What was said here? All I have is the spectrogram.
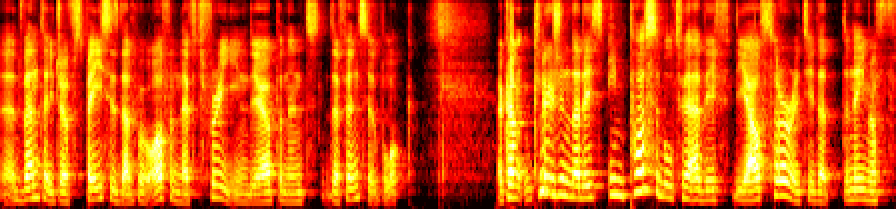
advantage of spaces that were often left free in the opponent's defensive block. A conclusion that is impossible to have if the authority that the name of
